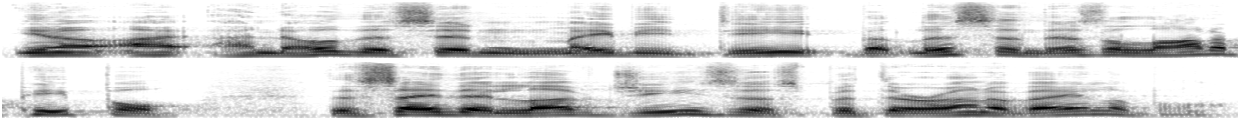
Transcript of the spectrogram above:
You know, I, I know this isn't maybe deep, but listen, there's a lot of people that say they love Jesus, but they're unavailable.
